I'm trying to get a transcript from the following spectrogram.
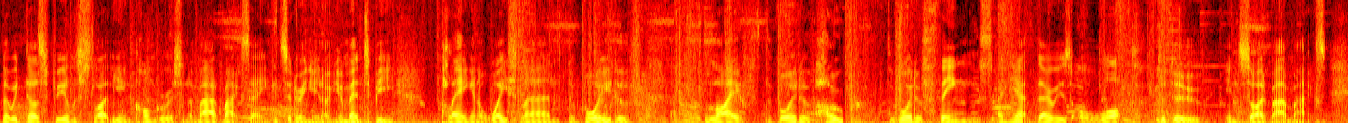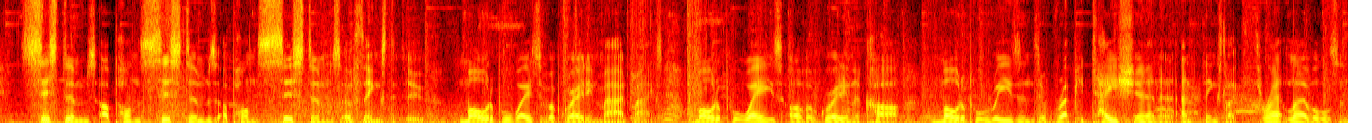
though it does feel slightly incongruous in a Mad Max setting considering you know you're meant to be playing in a wasteland devoid of life, devoid of hope, devoid of things, and yet there is a lot to do inside Mad Max. Systems upon systems upon systems of things to do. Multiple ways of upgrading Mad Max, multiple ways of upgrading the car, multiple reasons of reputation and, and things like threat levels and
